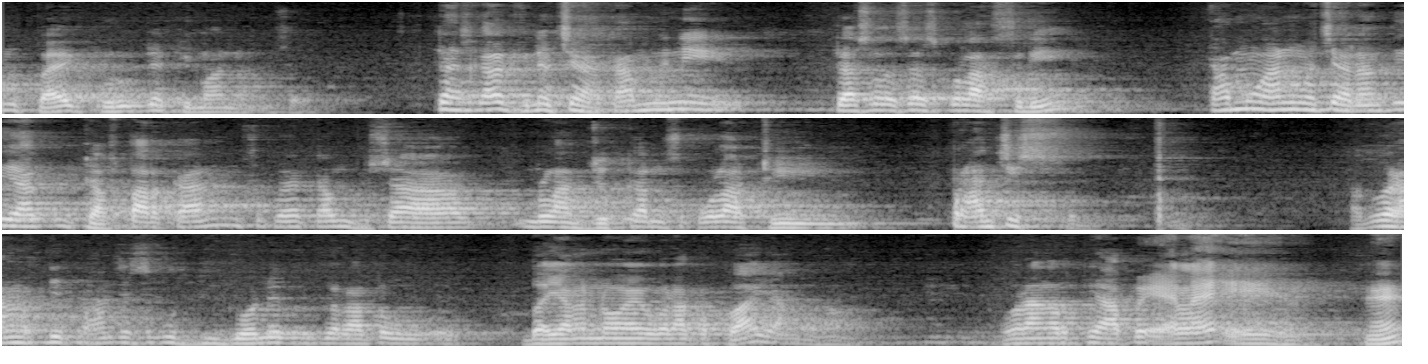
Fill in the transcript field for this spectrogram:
ini baik buruknya gimana. Dan sekarang gini aja, kamu ini sudah selesai sekolah sini, kamu anu aja nanti aku daftarkan supaya kamu bisa melanjutkan sekolah di Perancis. Aku orang ngerti Perancis itu di gone ratu bayangan noe orang kebayang. Orang ngerti apa LE. Eh?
